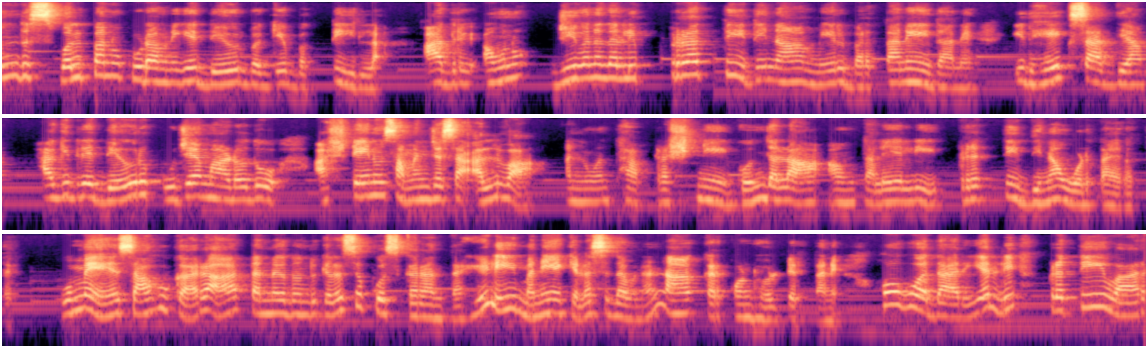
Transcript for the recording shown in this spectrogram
ಒಂದು ಸ್ವಲ್ಪನೂ ಕೂಡ ಅವನಿಗೆ ದೇವ್ರ ಬಗ್ಗೆ ಭಕ್ತಿ ಇಲ್ಲ. ಆದ್ರೆ ಅವನು ಜೀವನದಲ್ಲಿ ಪ್ರತಿ ದಿನ ಮೇಲ್ ಬರ್ತಾನೆ ಇದ್ದಾನೆ. ಇದು ಹೇಗ್ ಸಾಧ್ಯ? ಹಾಗಿದ್ರೆ ದೇವ್ರ ಪೂಜೆ ಮಾಡೋದು ಅಷ್ಟೇನು ಸಮಂಜಸ ಅಲ್ವಾ? ಅನ್ನುವಂತಹ ಪ್ರಶ್ನೆ, ಗೊಂದಲ ಅವನ ತಲೆಯಲ್ಲಿ ಪ್ರತಿ ದಿನ ಓಡ್ತಾ ಇರುತ್ತೆ. ಒಮ್ಮೆ ಸಾಹುಕಾರ ತನ್ನದೊಂದು ಕೆಲಸಕ್ಕೋಸ್ಕರ ಅಂತ ಹೇಳಿ ಮನೆಯ ಕೆಲಸದವನನ್ನ ಕರ್ಕೊಂಡು ಹೊರಟಿರ್ತಾನೆ. ಹೋಗುವ ದಾರಿಯಲ್ಲಿ ಪ್ರತಿ ವಾರ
